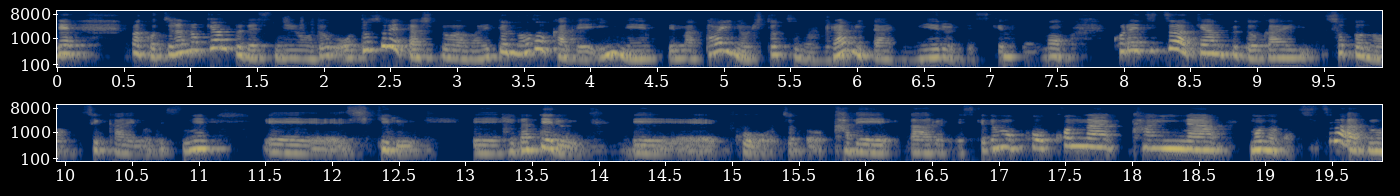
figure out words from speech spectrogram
で、まあ、こちらのキャンプですね、訪れた人は割とのどかでいいねって、まあ、タイの一つの村みたいに見えるんですけれども、これ実はキャンプと外外の世界をですね、えー、仕切る、えー、隔てる、えー、こうちょっと壁があるんですけども、こうこんな簡易なものが実はも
